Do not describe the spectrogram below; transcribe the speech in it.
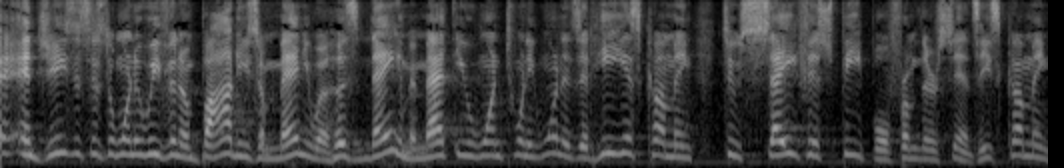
And Jesus is the one who even embodies Emmanuel. His name in Matthew 121 is that he is coming to save his people from their sins. He's coming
